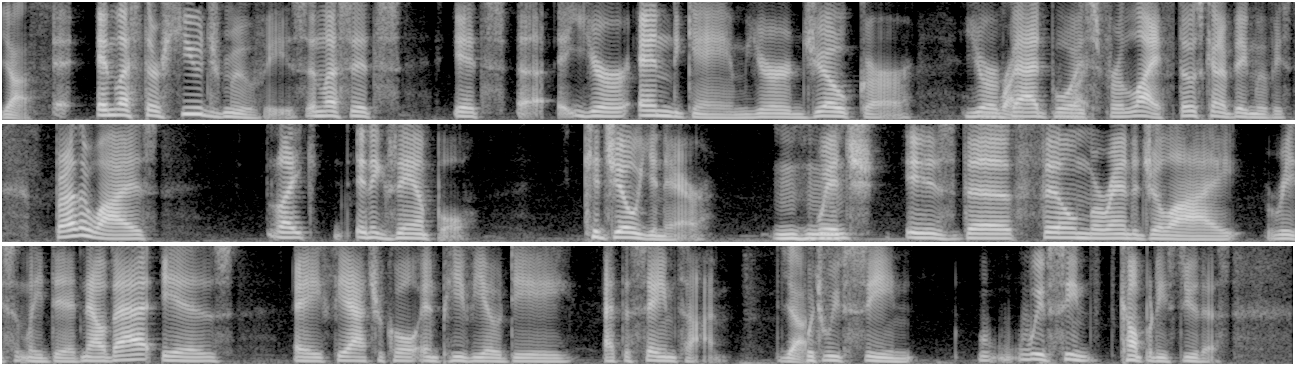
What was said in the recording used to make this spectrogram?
yes unless they're huge movies unless it's it's uh, your Endgame your Joker your right, Bad Boys right. for Life, those kind of big movies. But otherwise, like an example, Kajillionaire, mm-hmm. which is the film Miranda July recently did. Now that is a theatrical and PVOD at the same time, Yes. which we've seen we've seen companies do this.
